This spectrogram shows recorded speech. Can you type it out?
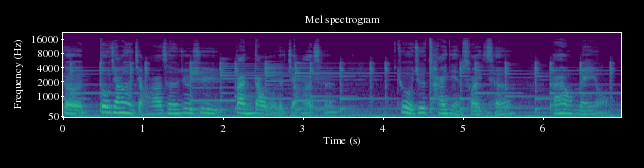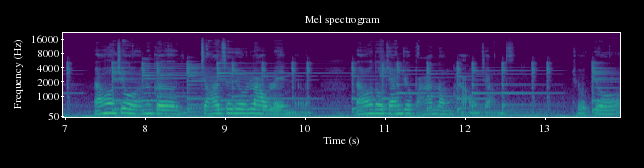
的豆浆的脚踏车就去绊到我的脚踏车。就我就差一点摔车，还好没有。然后就那个脚踏车就绕链了，然后豆浆就把它弄好，这样子，就有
